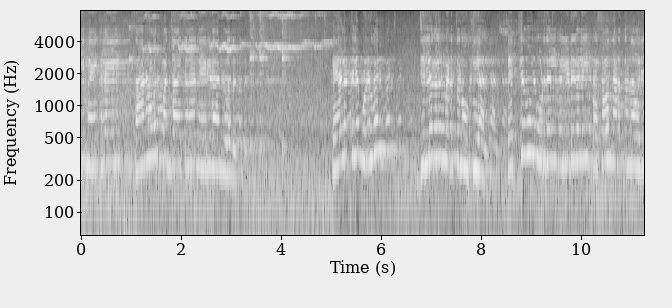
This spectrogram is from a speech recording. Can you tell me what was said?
ഈ മേഖലയിൽ താനാളൂർ പഞ്ചായത്തിന് നേരിടാനുള്ളത്. കേരളത്തിലെ മുഴുവൻ ജില്ലകളും എടുത്തു നോക്കിയാൽ ഏറ്റവും കൂടുതൽ വീടുകളിൽ പ്രസവം നടത്തുന്ന ഒരു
